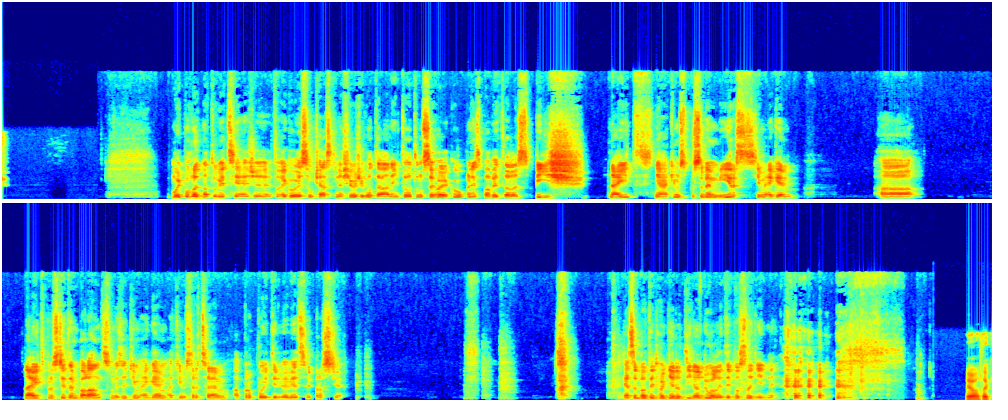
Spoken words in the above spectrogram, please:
Můj pohled na tu věc je, že to ego je součástí našeho života a není to o tom se ho jako úplně zbavit, ale spíš najít nějakým způsobem mír s tím egem a najít prostě ten balans mezi tím egem a tím srdcem a propojit ty dvě věci prostě. Já jsem byl teď hodně do té non-duality poslední dny. jo, tak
